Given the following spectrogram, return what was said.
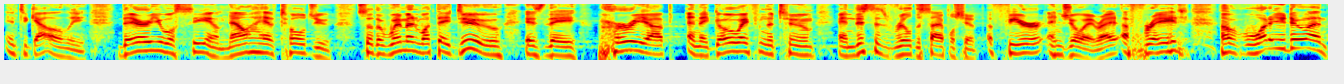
into Galilee. There you will see him. Now I have told you. So the women, what they do is they hurry up and they go away from the tomb. And this is real discipleship fear and joy, right? Afraid of what are you doing?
